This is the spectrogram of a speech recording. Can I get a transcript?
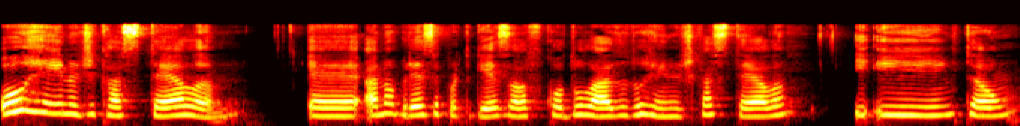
O reino de Castela, é, a nobreza portuguesa, ela ficou do lado do reino de Castela e, e então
